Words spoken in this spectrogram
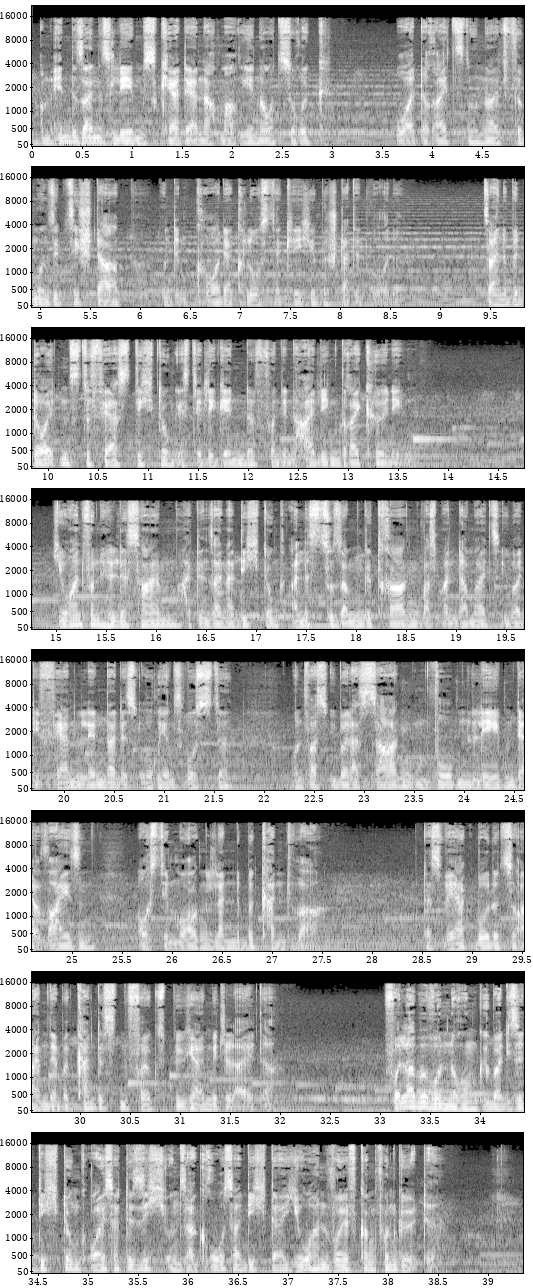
Am Ende seines Lebens kehrte er nach Marienau zurück, wo er 1375 starb und im Chor der Klosterkirche bestattet wurde. Seine bedeutendste Versdichtung ist die Legende von den heiligen drei Königen. Johann von Hildesheim hat in seiner Dichtung alles zusammengetragen, was man damals über die fernen Länder des Orients wusste und was über das sagenumwobene Leben der Weisen aus dem Morgenlande bekannt war. Das Werk wurde zu einem der bekanntesten Volksbücher im Mittelalter. Voller Bewunderung über diese Dichtung äußerte sich unser großer Dichter Johann Wolfgang von Goethe.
